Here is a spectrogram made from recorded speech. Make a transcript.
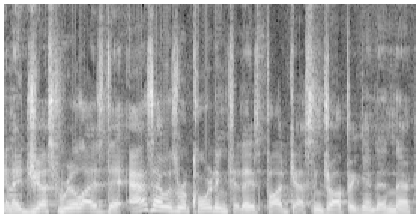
And i just realized it as i was recording today's podcast and dropping it in there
